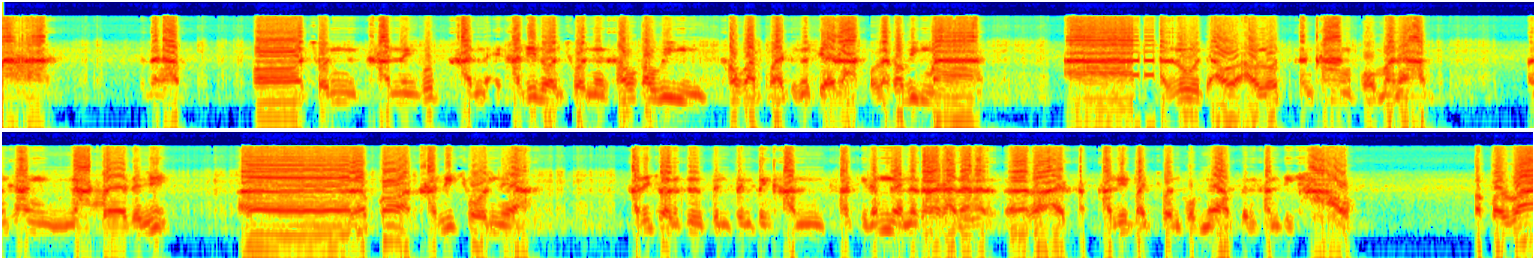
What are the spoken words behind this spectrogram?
มานะครับ พอชนคันหนึ่งปุ๊บคันไอ้คันที่โดนชนเนี่ยเขาเขาวิ่งเขาก็ปล่อยถึงเสียหลักแล้วก็วิ่งมา อ่าลูดเอาเอารถข้างๆผมนะครับค่อนข้างหนักเลยแต่นี้ เอ่อแล้วก็คันที่ชนเนี่ยคันที่ชนคือเป็นเป็นเป็นคันคันสีน้ำเงินแล้วก็แล้วกันนะฮะแล้วก็คันที่มาชนผมเนี่ยเป็นคันสีขาว ปรากฏว่า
